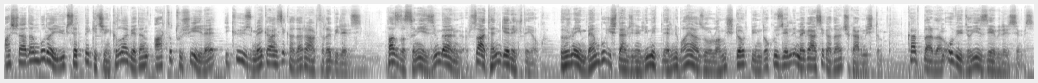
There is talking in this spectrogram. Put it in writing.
Aşağıdan burayı yükseltmek için klavyeden artı tuşu ile 200 MHz'e kadar artırabiliriz. Fazlasını izin vermiyor. Zaten gerek de yok. Örneğin ben bu işlemcinin limitlerini bayağı zorlamış 4950 MHz'e kadar çıkarmıştım. Kartlardan o videoyu izleyebilirsiniz.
